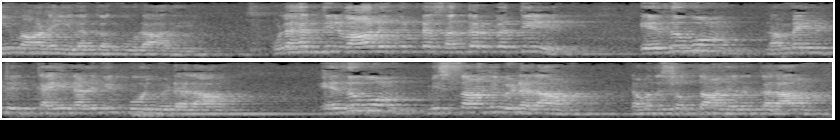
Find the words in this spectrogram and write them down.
ஈமானை இழக்கக்கூடாது. உலகத்தில் வாழுகின்ற சந்தர்ப்பத்தில் எதுவும் நம்மை விட்டு கை நழுவி போய்விடலாம். எதுவும் மிஸ் ஆகி விடலாம் நமது சொத்தாக இருக்கலாம்.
